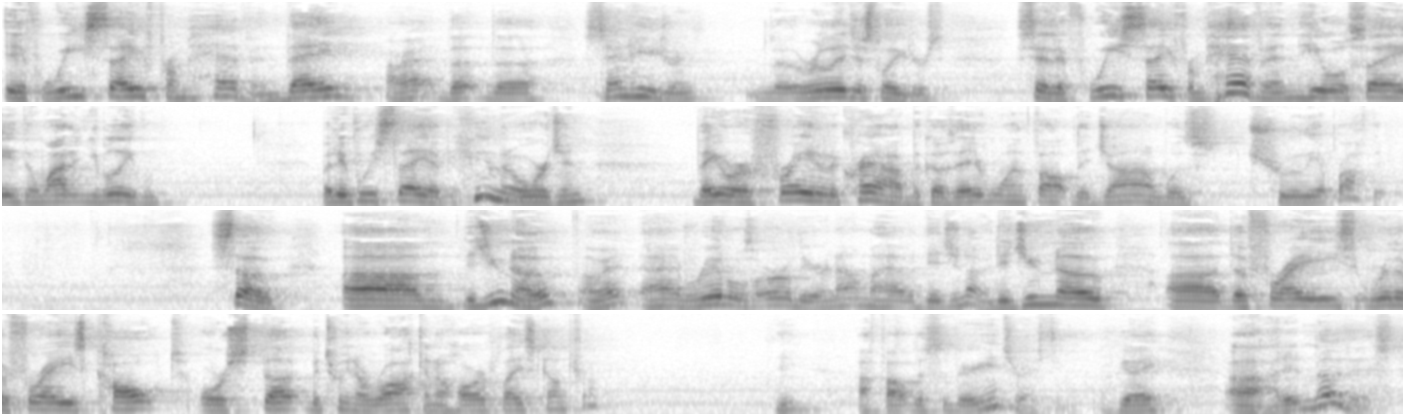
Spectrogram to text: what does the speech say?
If we say from heaven, they, all right, the the Sanhedrin, the religious leaders said, if we say from heaven, he will say, then why didn't you believe him? But if we say of human origin, they were afraid of the crowd because everyone thought that John was truly a prophet. So, um, did you know? All right, I had riddles earlier. Now I'm gonna have a did you know? Did you know uh, the phrase where the phrase "caught" or "stuck between a rock and a hard place" comes from? I thought this was very interesting. Okay, uh, I didn't know this,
